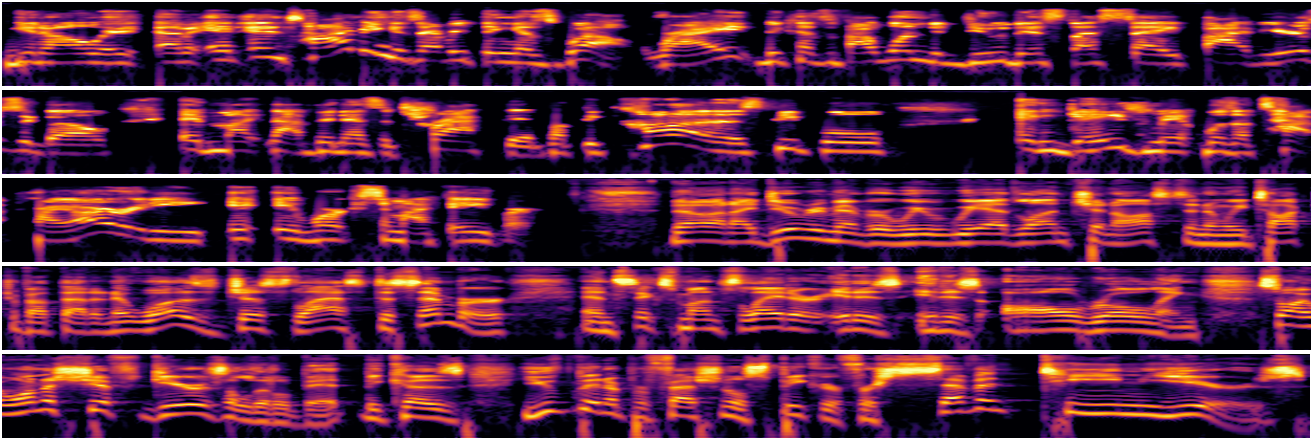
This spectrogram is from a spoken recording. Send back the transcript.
You know, and, and timing is everything as well, right? Because if I wanted to do this, let's say five years ago, it might not have been as attractive. But because people engagement was a top priority, it, it, works in my favor. No, and I do remember we, we had lunch in Austin and we talked about that, and it was just last December, and six months later, it is it is all rolling. So I want to shift gears a little bit because you've been a professional speaker for 17 years,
